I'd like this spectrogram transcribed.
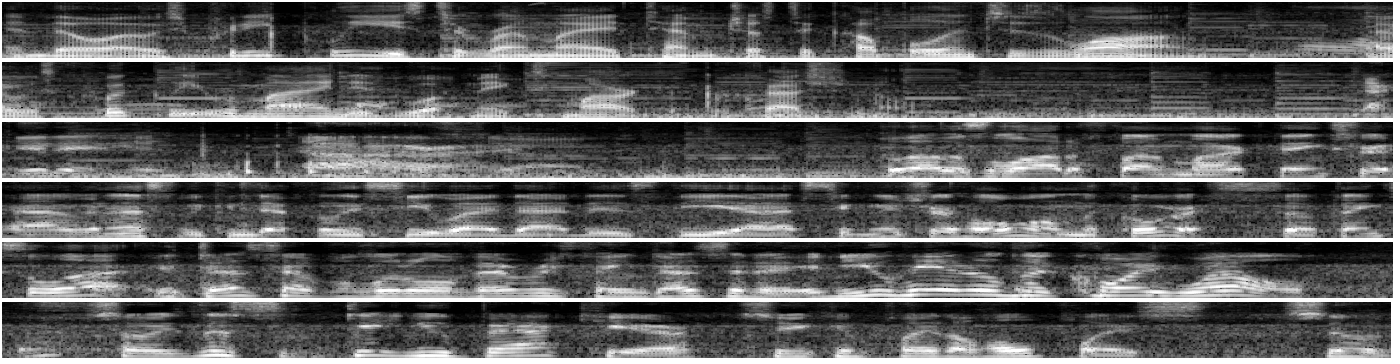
and though I was pretty pleased to run my attempt just a couple inches long, I was quickly reminded what makes Mark a professional. Get in. All right. Well, that was a lot of fun, Mark. Thanks for having us. We can definitely see why that is the uh, signature hole on the course. So thanks a lot. It does have a little of everything, doesn't it? And you handled it quite well. So let's get you back here so you can play the whole place soon.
